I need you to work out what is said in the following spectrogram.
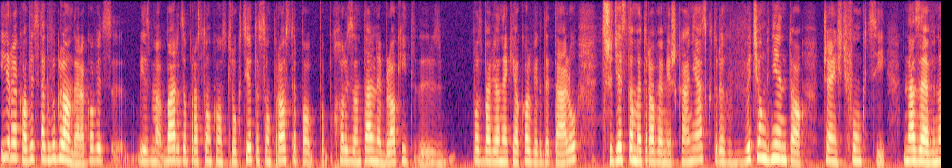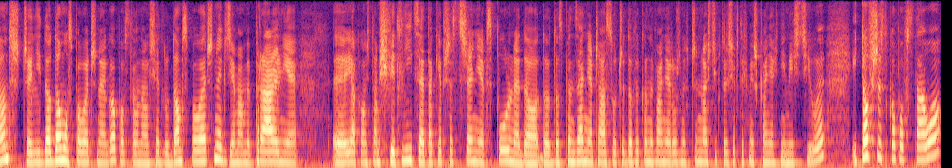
I rakowiec tak wygląda. Rakowiec y, jest, ma bardzo prostą konstrukcję. To są proste, po, po, horyzontalne bloki y, pozbawione jakiegokolwiek detalu, 30-metrowe mieszkania, z których wyciągnięto część funkcji na zewnątrz, czyli do domu społecznego. Powstał na osiedlu dom społeczny, gdzie mamy pralnię, jakąś tam świetlicę, takie przestrzenie wspólne do, do, do spędzania czasu czy do wykonywania różnych czynności, które się w tych mieszkaniach nie mieściły. I to wszystko powstało,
